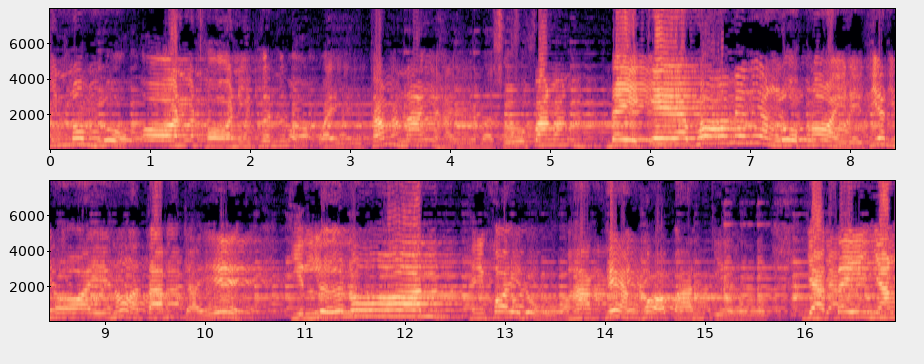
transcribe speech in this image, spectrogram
กินนมลูกอ่อนขอนี้เพิ่นบอกไว้ทำนายให้ว่าสู่ฟัง ได้แก่พ่อแม่เลี้ยงลูกน้อยได้เพียนน้อยนอตามใจ กินหรือนอน ให้คอยดูหักแพงพ่อปานเจียว อยากได้ยัง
